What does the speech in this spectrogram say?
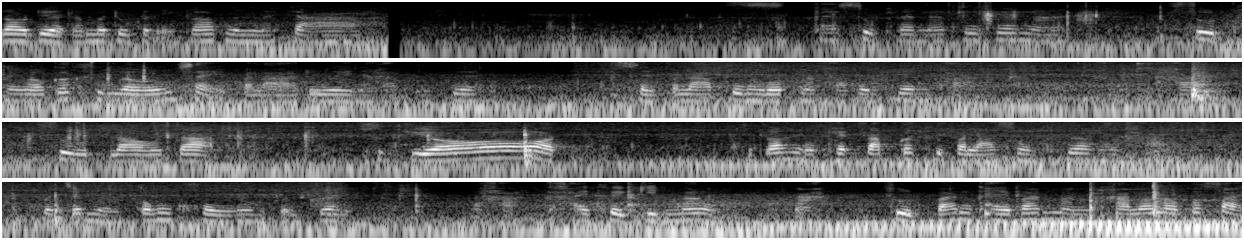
เราเดือดแล้วมาดูกันอีกรอบหนึ่งนะจ๊ะใกล้สุกแล้วนะเพื่อนๆนะสูตรของเราก็คือเราต้องใส่ปลาร้าด้วยนะคะเพื่อนๆใส่ปลาร้าปรุงรสนะคะเพื่อนๆค่ะนะคะสูตรเราจะสุดยอดสุดยอดแห่งเคล็ดลับก็คือปลาร้าทรงเครื่องนะคะ มันจะเหมือนต้มโค้งเพื่อนๆนะคะ ใครเคยกินมั่ง นะสูตรบ้านใครบ้านมันนะคะ แล้วเราก็ใส่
